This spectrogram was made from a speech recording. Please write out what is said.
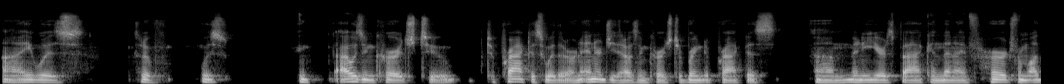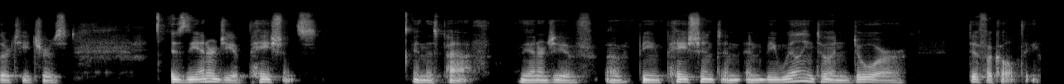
I was sort of was I was encouraged to to practice with it, or an energy that I was encouraged to bring to practice um, many years back, and then I've heard from other teachers, is the energy of patience in this path, the energy of of being patient and and be willing to endure difficulty,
